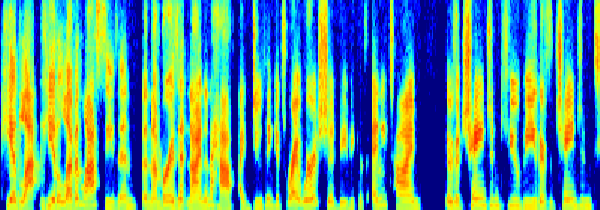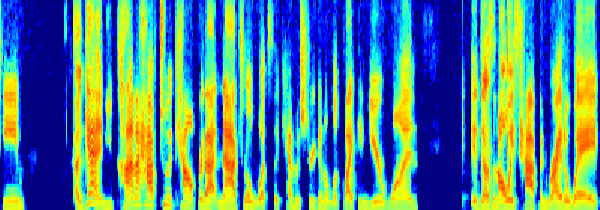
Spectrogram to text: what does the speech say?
he had la- he had 11 last season. The number is at nine and a half. I do think it's right where it should be because anytime there's a change in QB, there's a change in team, again, you kind of have to account for that natural. What's the chemistry going to look like in year one? It doesn't always happen right away. It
